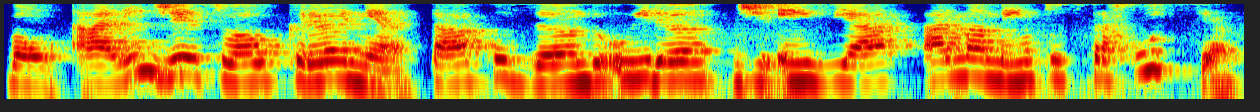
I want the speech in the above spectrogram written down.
Bom, além disso, a Ucrânia está acusando o Irã de enviar armamentos para a Rússia,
